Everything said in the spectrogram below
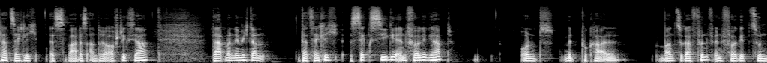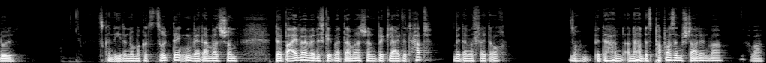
tatsächlich, es war das andere Aufstiegsjahr. Da hat man nämlich dann tatsächlich sechs Siege in Folge gehabt und mit Pokal waren es sogar fünf in Folge zu null. Jetzt kann jeder nochmal kurz zurückdenken, wer damals schon dabei war, wer das Kleber damals schon begleitet hat, wer damals vielleicht auch noch mit der Hand, an der Hand des Papas im Stadion war. Aber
